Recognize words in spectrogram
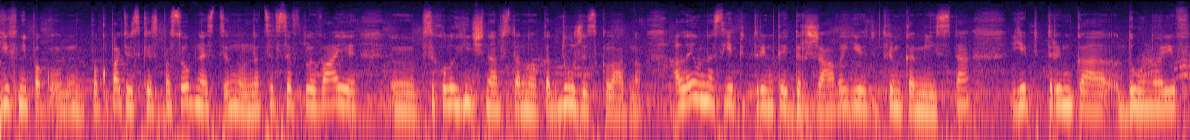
їхні поку- покупательські способності. Ну на це все впливає е, психологічна обстановка. Дуже складно. Але у нас є підтримка і держави, є підтримка міста, є підтримка донорів,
